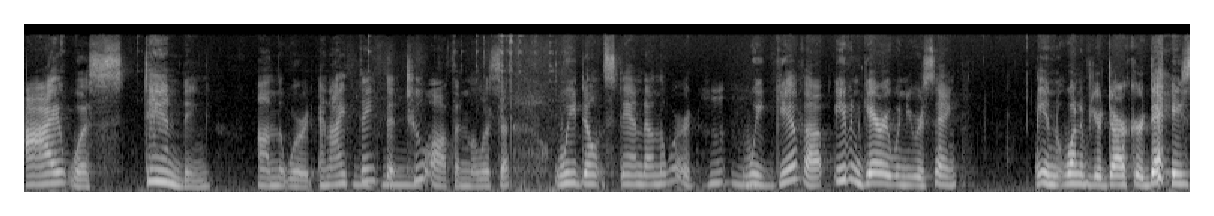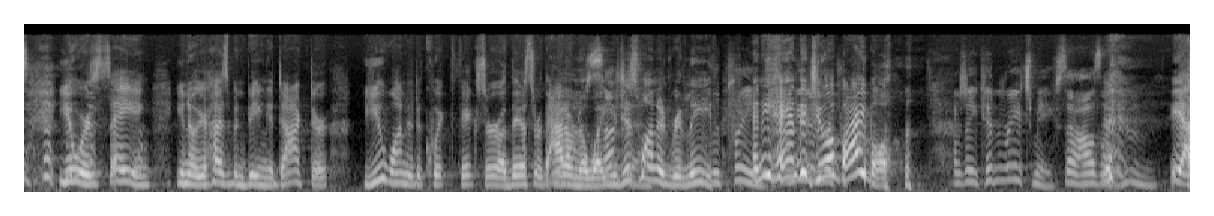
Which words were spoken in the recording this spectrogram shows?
I was standing on the word. And I think that too often, Melissa, we don't stand on the word. We give up. Even Gary, when you were saying, in one of your darker days, you were saying, you know, your husband being a doctor, you wanted a quick fix or this or that. I don't know what. You just wanted relief. Reprieve. And he handed you a Bible. Actually, he couldn't reach me, so I was like, hmm. yeah,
